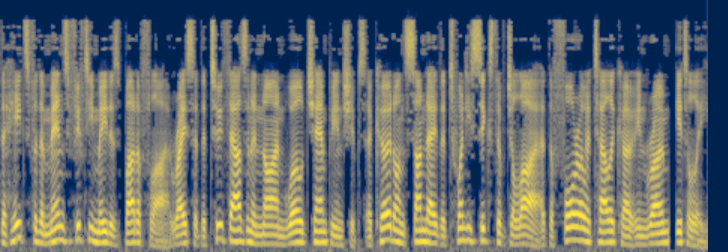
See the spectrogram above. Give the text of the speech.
The heats for the men's 50 meters butterfly race at the 2009 World Championships occurred on Sunday the 26th of July at the Foro Italico in Rome, Italy.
